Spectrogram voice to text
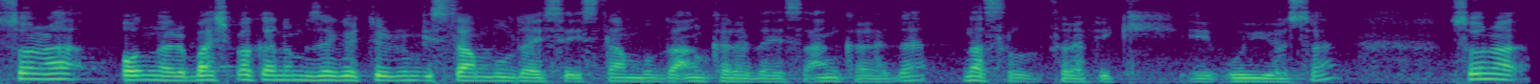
Sonra onları başbakanımıza götürürüm. İstanbul'daysa İstanbul'da, Ankara'daysa Ankara'da nasıl trafik e, uyuyorsa. Sonra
